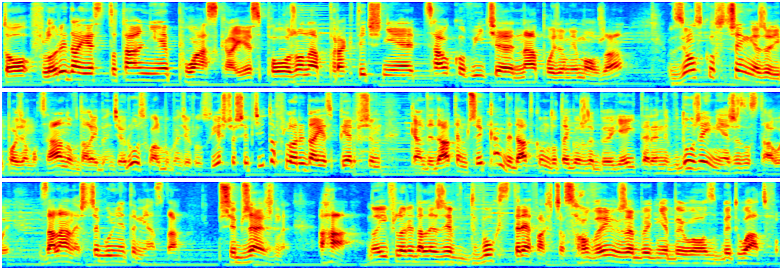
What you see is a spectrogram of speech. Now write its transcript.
to Floryda jest totalnie płaska, jest położona praktycznie całkowicie na poziomie morza. W związku z czym, jeżeli poziom oceanów dalej będzie rósł albo będzie rósł jeszcze szybciej, to Floryda jest pierwszym kandydatem czy kandydatką do tego, żeby jej tereny w dużej mierze zostały zalane, szczególnie te miasta przybrzeżne. Aha, no i Floryda leży w dwóch strefach czasowych, żeby nie było zbyt łatwo.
